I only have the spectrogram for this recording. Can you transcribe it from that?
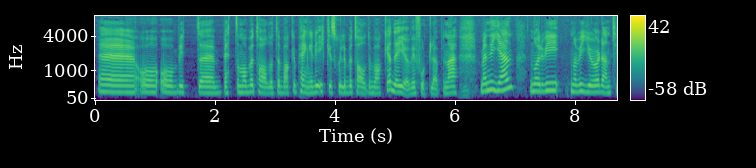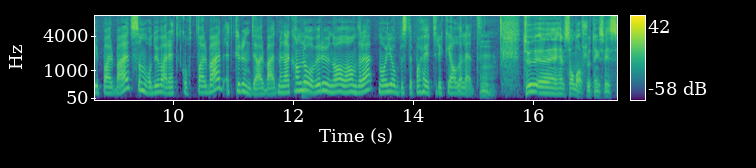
Eh, og, og, blitt eh, bedt om å betale tilbake penger de ikke skulle betale tilbake. Det gjør vi fortløpende. Men igjen, når vi, når vi gjør den type arbeid, så må det jo være et godt arbeid, et grundig arbeid. Men jeg kan love Rune og alle andre, nå jobbes det på høytrykk i alle ledd. Mm. Du, eh, helt sånn avslutningsvis,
